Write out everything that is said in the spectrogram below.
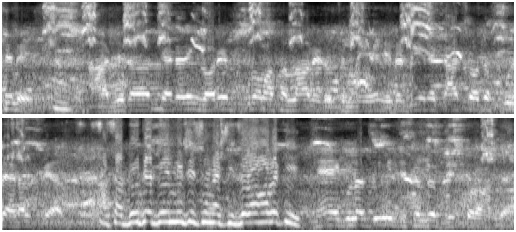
ছেলে। আর যেটা শেটারিং লরির পুরো মাথা লাল এটা হচ্ছে মেয়ে। এটা ডিএনএ কাজ হচ্ছে ফুল অ্যাডাল্ট পেয়ার আচ্ছা দুইটা দুই মিনিট শুনেছি জোড়া হবে কি? হ্যাঁ এগুলো দুই ডিসেম্বর ব্রিজ করানো যায়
